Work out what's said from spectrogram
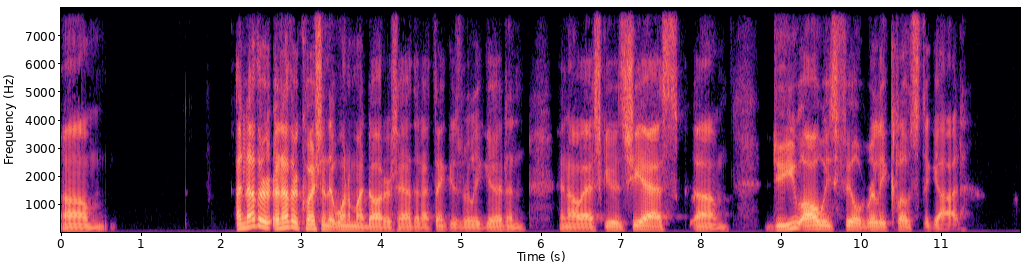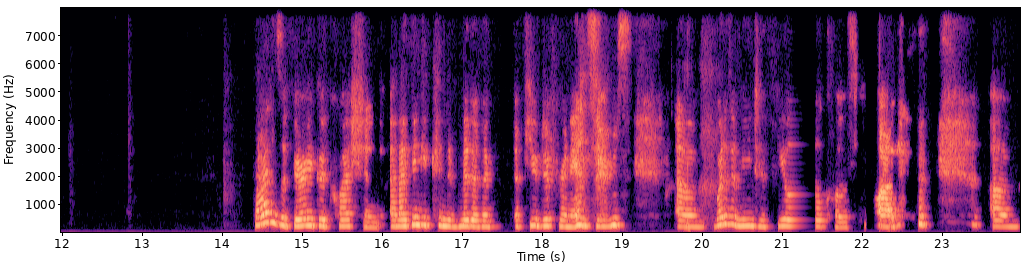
Um another another question that one of my daughters had that i think is really good and and i'll ask you is she asked um do you always feel really close to god? That is a very good question and i think it can admit of a a few different answers. Um, what does it mean to feel close to God? um,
